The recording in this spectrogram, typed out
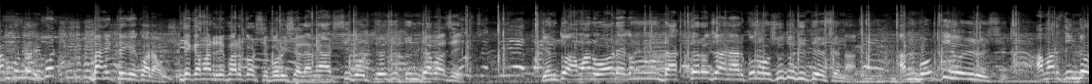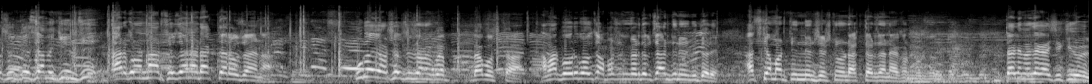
সম্পূর্ণ রিপোর্ট বাইরে থেকে করাও। থেকে আমার রেফার করছে বরিশালে। আমি আসছি ভর্তি হয়েছি তিনটা বাজে। কিন্তু আমার ওয়ার্ড এখন কোনো ডাক্তারও যায় না আর কোনো ওষুধও দিতে এসে না। আমি ভর্তি হয়ে রয়েছি। আমার তিনটে ওষুধ দিয়েছে আমি কিনছি আর কোনো নার্সও যায় না ডাক্তারও যায় না। পুরোই অসহ্যজনক ব্যবস্থা। আমার বউরে বলছে অপারেশন করে দেবে চার দিনের ভিতরে। আজকে আমার তিন দিন শেষ কোনো ডাক্তার জানে এখন পর্যন্ত। তাহলে মেজে গাইছি কী হইল।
